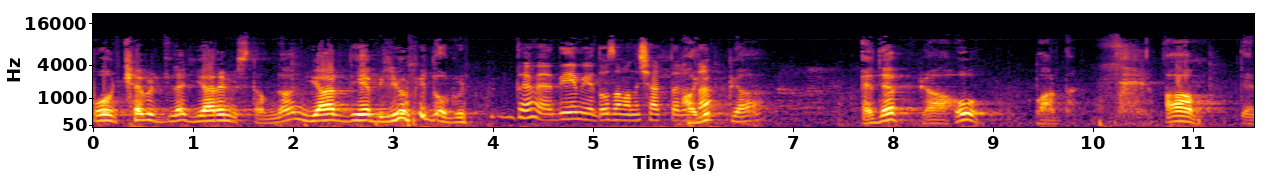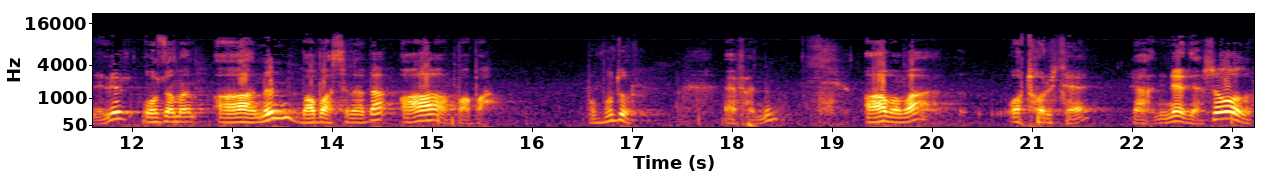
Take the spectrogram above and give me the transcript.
Bu çevirdiler yarım İstanbul'dan yar diye biliyor muydu o gün? Değil mi? Diyemiyordu o zamanın şartlarında. Ayıp ya. Edep yahu vardı. Ağam denilir. O zaman ağanın babasına da ağa baba. Bu budur. Efendim. Ağa baba otorite yani ne derse olur.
